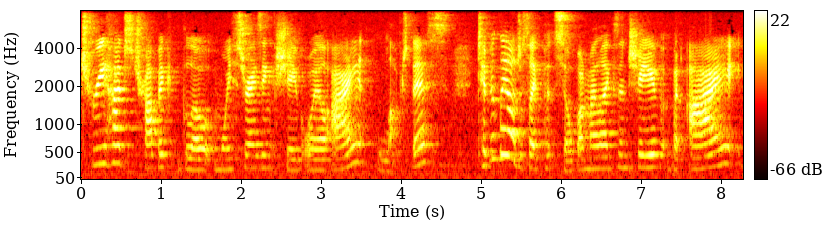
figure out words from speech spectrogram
Tree Hut Tropic Glow Moisturizing Shave Oil. I loved this. Typically, I'll just like put soap on my legs and shave, but I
